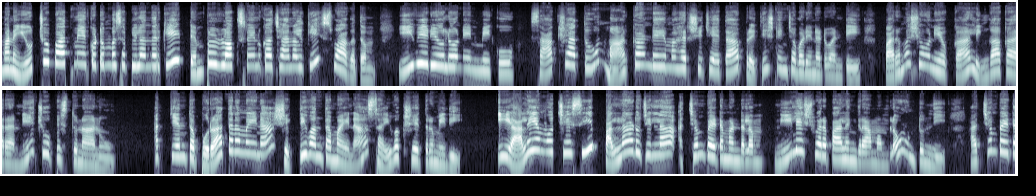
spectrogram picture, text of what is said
మన యూట్యూబ్ ఆత్మీయ కుటుంబ సభ్యులందరికీ టెంపుల్ వ్లాగ్స్ రేణుకా ఛానల్కి స్వాగతం. ఈ వీడియోలో నేను మీకు సాక్షాత్తు మార్కాండేయ మహర్షి చేత ప్రతిష్ఠించబడినటువంటి పరమశివుని యొక్క లింగాకారాన్ని చూపిస్తున్నాను. అత్యంత పురాతనమైన శక్తివంతమైన శైవ క్షేత్రం ఇది. ఈ ఆలయం వచ్చేసి పల్నాడు జిల్లా అచ్చంపేట మండలం నీలేశ్వరపాలెం గ్రామంలో ఉంటుంది. అచ్చంపేట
